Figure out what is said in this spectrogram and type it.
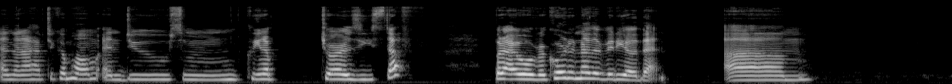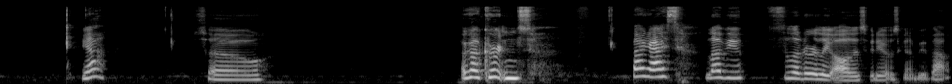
and then I have to come home and do some cleanup chores stuff. But I will record another video then. Um, yeah. So I got curtains. Bye, guys. Love you. It's literally all this video is to be about.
